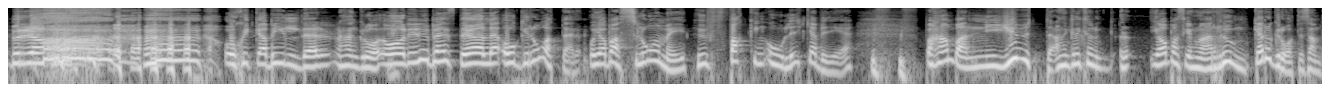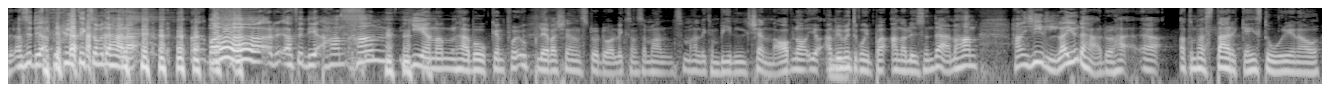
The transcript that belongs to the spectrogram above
bra! och skickar bilder när han gråter, åh det är det bästa jag lä-" och gråter. Och jag bara slår mig hur fucking olika vi är. För han bara njuter, han kan liksom, jag bara ser hur han runkar och gråter samtidigt. Alltså det, att det finns liksom det här, alltså det, han, han genom den här boken får uppleva känslor då liksom som han, som han liksom vill känna av. Nå- Jag, vi behöver inte gå in på analysen där, men han, han gillar ju det här, då, eh, att de här starka historierna och,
